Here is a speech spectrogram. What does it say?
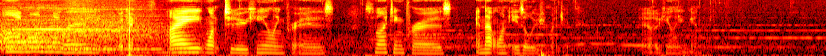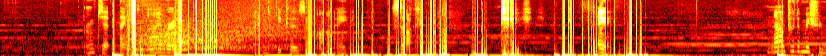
I'm on my way. Okay. I want to do healing prayers, smiting prayers, and that one is illusion magic. And healing again. That's it, thanks. I'm ready. And because I suck. anyway. Now to the mission.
